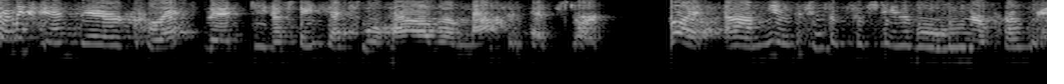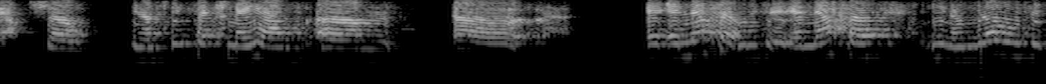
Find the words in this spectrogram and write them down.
some extent, they're correct that you know SpaceX will have a massive head start, but um, you know this is a sustainable lunar program, so you know SpaceX may have. Um, uh, and, and NASA, and NASA, you know, knows that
